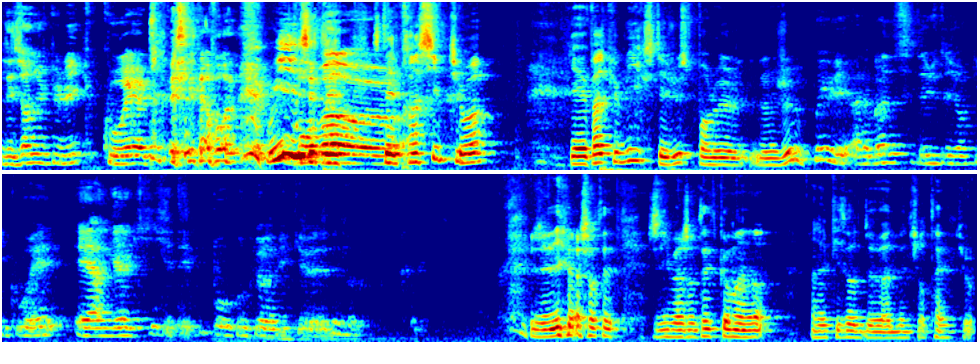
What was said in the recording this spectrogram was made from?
les gens du public couraient à côté. Avant- Oui, c'était euh, c'était le principe, tu vois. Il n'y avait pas de public, c'était juste pour le, le jeu. Oui, oui, à la base, c'était juste des gens qui couraient et un gars qui était beaucoup plus rapide que les autres. J'ai l'image en tête, j'ai l'image en tête comme un, un épisode de Adventure Time, tu vois.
